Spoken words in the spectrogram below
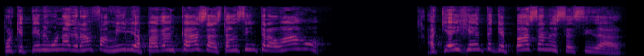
porque tienen una gran familia, pagan casa, están sin trabajo. Aquí hay gente que pasa necesidad.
